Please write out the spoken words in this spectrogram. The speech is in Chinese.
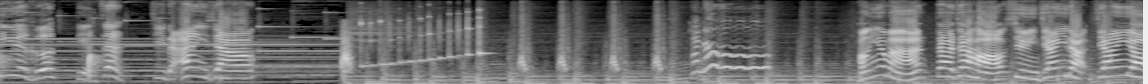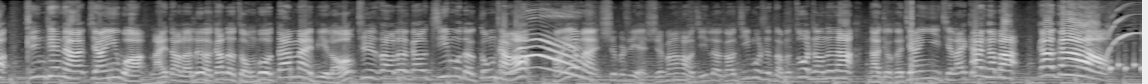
音乐盒点赞，记得按一下哦。Hello，朋友们，大家好，幸运江一的江一哦。今天呢，江一我来到了乐高的总部丹麦比隆制造乐高积木的工厂哦。朋友们，是不是也十分好奇乐高积木是怎么做成的呢？那就和江一一起来看看吧。Go go！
